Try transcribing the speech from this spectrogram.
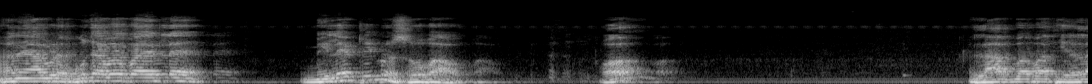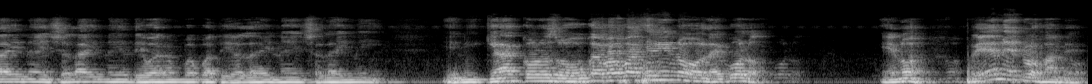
અને આપણે પૂજા બાપા એટલે મિલિટરીનો સ્વભાવ. હો? લાભ બાપાથી હલાય નહીં ચલાય નહીં, દેવારામ બાપાથી હલાય નહીં ચલાય નહીં. એની ક્યાં કરો છો ઉગા બાપાથી નહીં નો હલાય, બોલો. એનો પ્રેમ એટલો સામે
